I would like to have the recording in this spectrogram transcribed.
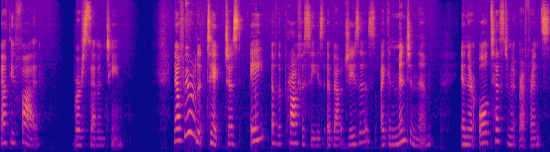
Matthew 5, verse 17. Now, if we were to take just eight of the prophecies about Jesus, I can mention them in their Old Testament reference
